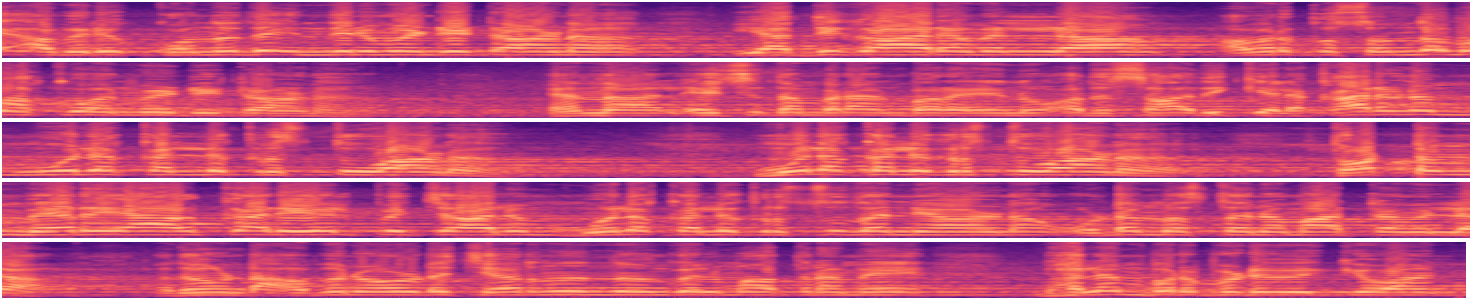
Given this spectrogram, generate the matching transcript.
അവർ കൊന്നത് എന്തിനു വേണ്ടിയിട്ടാണ്? ഈ അധികാരമെല്ലാം അവർക്ക് സ്വന്തമാക്കുവാൻ വേണ്ടിയിട്ടാണ്. എന്നാൽ യേശു തമ്പരാൻ പറയുന്നു അത് സാധിക്കില്ല. കാരണം മൂലക്കല്ല് ക്രിസ്തുവാണ്. മൂലക്കല്ല് ക്രിസ്തുവാണ്. തോട്ടം വേറെ ആൾക്കാരെ ഏൽപ്പിച്ചാലും മൂലക്കല്ല് ക്രിസ്തു തന്നെയാണ്. ഉടമസ്ഥന് മാറ്റമില്ല. അതുകൊണ്ട് അവനോട് ചേർന്ന് നിന്നെങ്കിൽ മാത്രമേ ഫലം പുറപ്പെടുവിക്കുവാൻ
